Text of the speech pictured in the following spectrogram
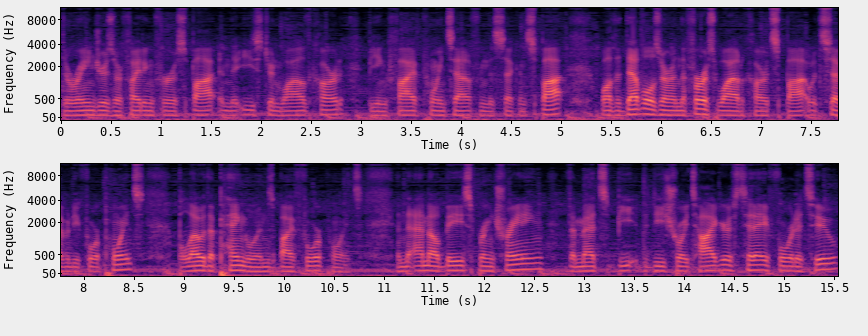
The Rangers are fighting for a spot in the Eastern Wild Card, being five points out from the second spot, while the Devils are in the first wild card spot with 74 points, below the Penguins by four points. In the MLB spring training, the Mets beat the Detroit Tigers today 4 2,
